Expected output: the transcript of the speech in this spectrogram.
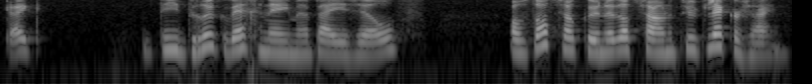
kijk, die druk wegnemen bij jezelf. Als dat zou kunnen, dat zou natuurlijk lekker zijn.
